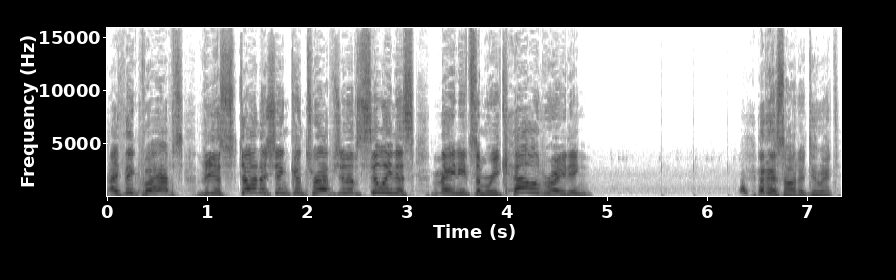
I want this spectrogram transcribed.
I think perhaps the astonishing contraption of silliness may need some recalibrating. This ought to do it.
